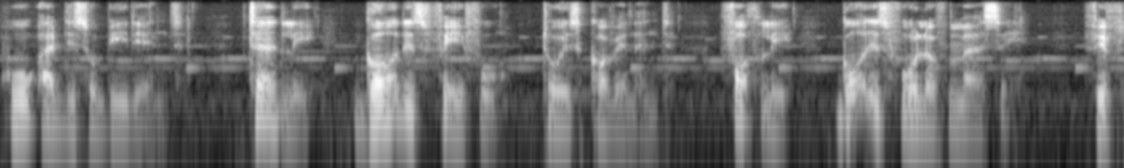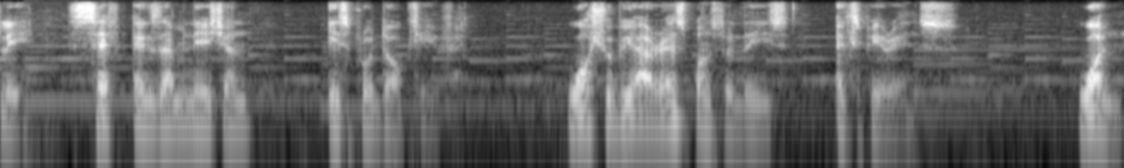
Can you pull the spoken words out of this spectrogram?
who are disobedient. Thirdly, God is faithful to his covenant. Fourthly, God is full of mercy. Fifthly, self examination is productive. What should be our response to this experience? 1.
